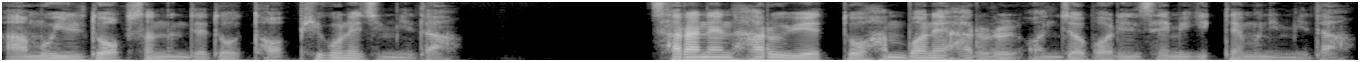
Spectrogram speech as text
아무 일도 없었는데도 더 피곤해집니다. 살아낸 하루 위에 또 한 번의 하루를 얹어버린 셈이기 때문입니다.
